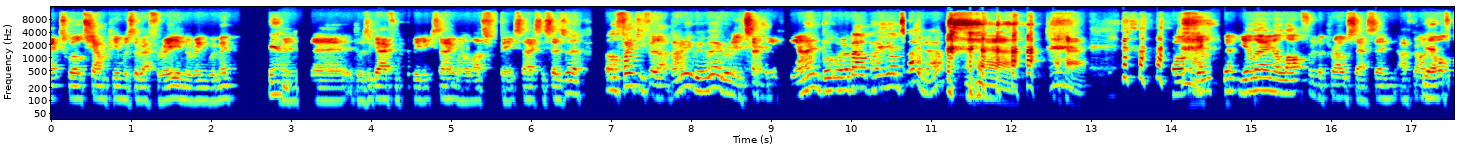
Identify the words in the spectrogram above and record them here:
ex world champion, was the referee in the ring with me. Yeah. And uh, there was a guy from Phoenix Night, one of the lads from Phoenix Nights, he says, uh, Well, thank you for that, Barry. We were running 10 minutes behind, but we're about bang on time now. Well, you, you learn a lot from the process, and I've got an Yeah. awful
